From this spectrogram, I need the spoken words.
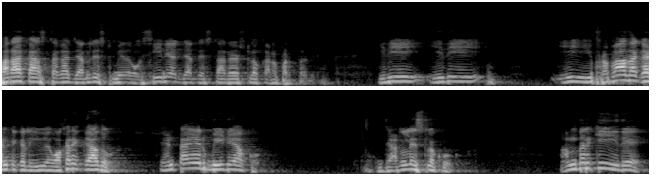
పరాకాష్టగా జర్నలిస్ట్ మీద ఒక సీనియర్ జర్నలిస్ట్ అరెస్ట్లో కనపడుతుంది. ఇది ఇది ఈ ప్రమాద గంటికలు ఇవి ఒకరికి కాదు ఎంటైర్ మీడియాకు జర్నలిస్టులకు అందరికీ ఇదే.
